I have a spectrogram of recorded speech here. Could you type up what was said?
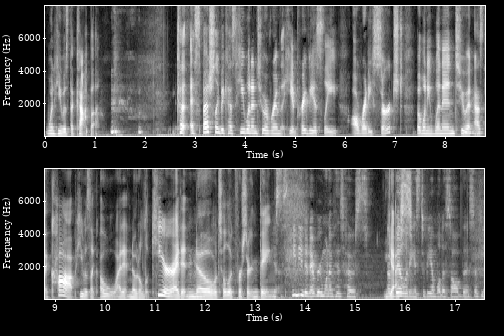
when he was the kappa. Especially because he went into a room that he had previously already searched, but when he went into it hmm. as the cop, he was like, "Oh, I didn't know to look here. I didn't hmm. know to look for certain things." He needed every one of his hosts' Yes. abilities to be able to solve this. So he,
